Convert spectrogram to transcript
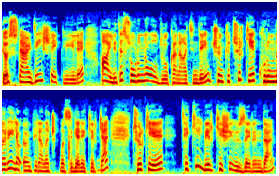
gösterdiği şekliyle hayli de sorunlu olduğu kanaatindeyim. Çünkü Türkiye kurumlarıyla ön plana çıkması gerekirken Türkiye tekil bir kişi üzerinden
